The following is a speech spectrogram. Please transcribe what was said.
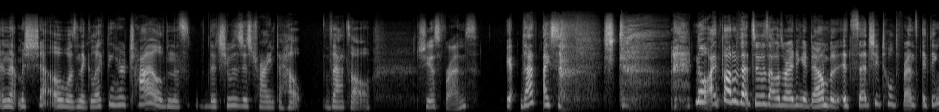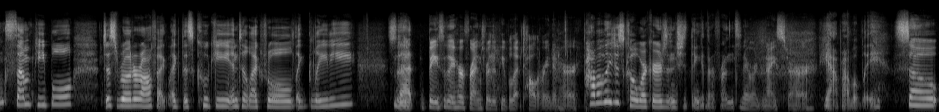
and that Michelle was neglecting her child and this, that she was just trying to help. That's all. She has friends. Yeah, that I saw. no, I thought of that too as I was writing it down, but it said she told friends. I think some people just wrote her off like, like this kooky intellectual like lady. So that basically her friends were the people that tolerated her. Probably just coworkers, and she's thinking they're friends. They were nice to her. Yeah, probably. So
